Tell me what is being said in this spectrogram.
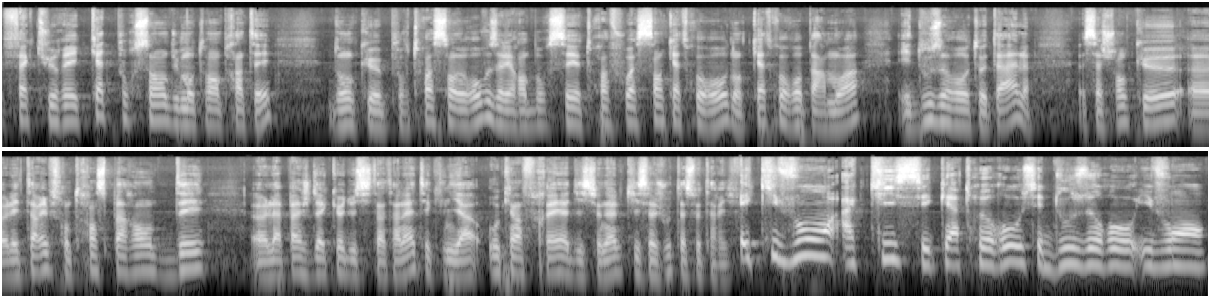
facturer 4% du montant emprunté. Donc, pour 300 euros, vous allez rembourser 3 fois 104 euros, donc 4 euros par mois et 12 euros au total, sachant que les tarifs sont transparents dès la page d'accueil du site internet et qu'il n'y a aucun frais additionnel qui s'ajoute à ce tarif. Et qui vont à qui ces 4 euros, ces 12 euros? Ils vont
